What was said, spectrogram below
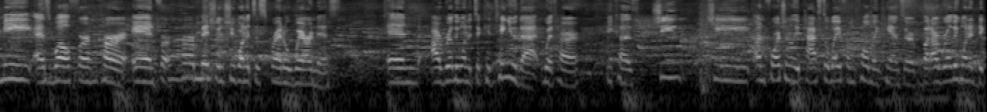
me as well for her, and for her mission, she wanted to spread awareness, and I really wanted to continue that with her because she she unfortunately passed away from colon cancer, but I really wanted to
